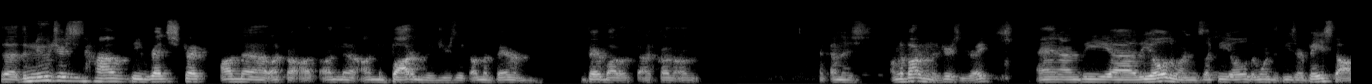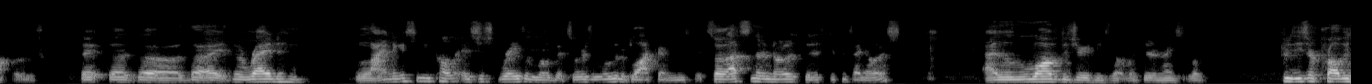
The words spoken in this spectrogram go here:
the the new jerseys have the red stripe on the like on the on the bottom of the jersey, like on the bare bare bottle like on on like on this on the bottom of the jersey, right? And on the uh, the old ones, like the old ones that these are based off of, the the the the, the red line, I guess you call it, is just raised a little bit. So there's a little bit of black underneath it. So that's another notice the difference I noticed. I love the jerseys though. Like they're nice. Look, these are probably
